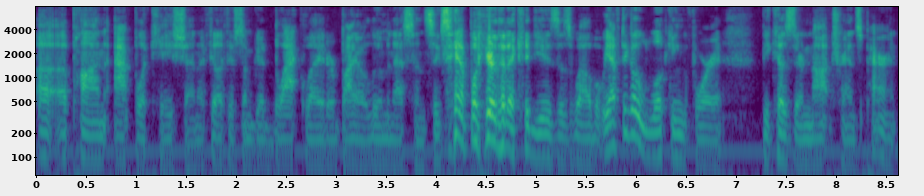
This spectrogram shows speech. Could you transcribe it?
uh, upon application. I feel like there's some good blacklight or bioluminescence example here that I could use as well, but we have to go looking for it because they're not transparent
